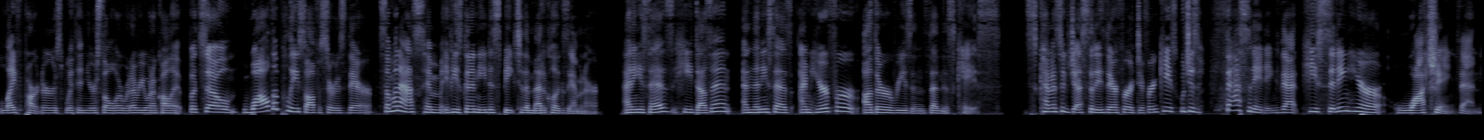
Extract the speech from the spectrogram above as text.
life partners within your soul or whatever you want to call it. But so while the police officer is there, someone asks him if he's going to need to speak to the medical examiner. And he says he doesn't. And then he says, I'm here for other reasons than this case kind of suggests that he's there for a different case, which is fascinating that he's sitting here watching then,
